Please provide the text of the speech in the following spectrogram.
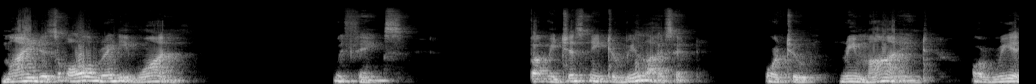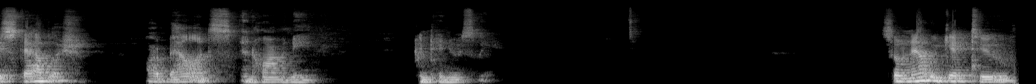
Mind is already one with things. But we just need to realize it or to remind or reestablish our balance and harmony continuously. So now we get to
